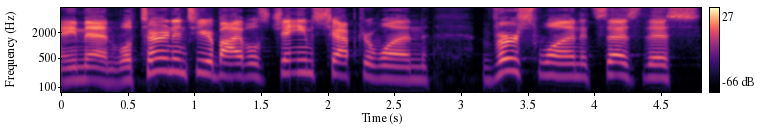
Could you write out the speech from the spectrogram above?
Amen. We'll turn into your Bibles, James chapter 1, verse 1. It says this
